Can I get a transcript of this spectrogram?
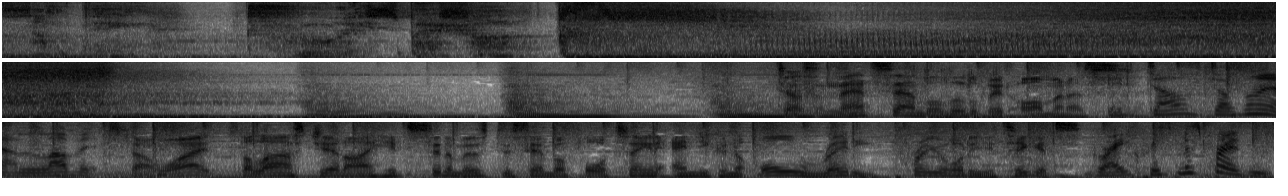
something truly special. Doesn't that sound a little bit ominous? It does, doesn't it? I love it. Can't wait. The Last Jedi hits cinemas December 14, and you can already pre-order your tickets. Great Christmas present.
